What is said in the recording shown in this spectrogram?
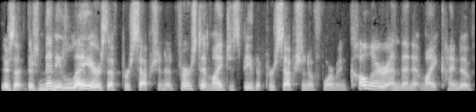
There's a there's many layers of perception. At first, it might just be the perception of form and color, and then it might kind of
